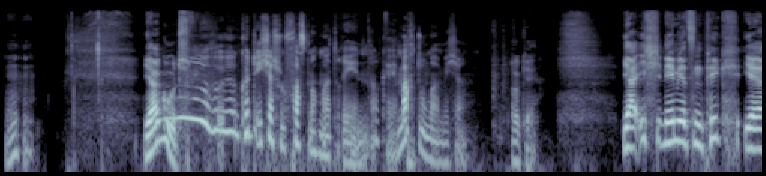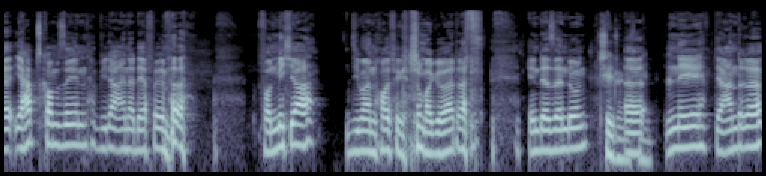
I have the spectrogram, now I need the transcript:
Mhm. Ja, gut. Uh, könnte ich ja schon fast noch mal drehen. Okay, mach du mal, Micha. Okay. Ja, ich nehme jetzt einen Pick. Ihr, ihr habt es kommen sehen. Wieder einer der Filme von Micha, die man häufiger schon mal gehört hat in der Sendung. Children of äh. Nee, der andere.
